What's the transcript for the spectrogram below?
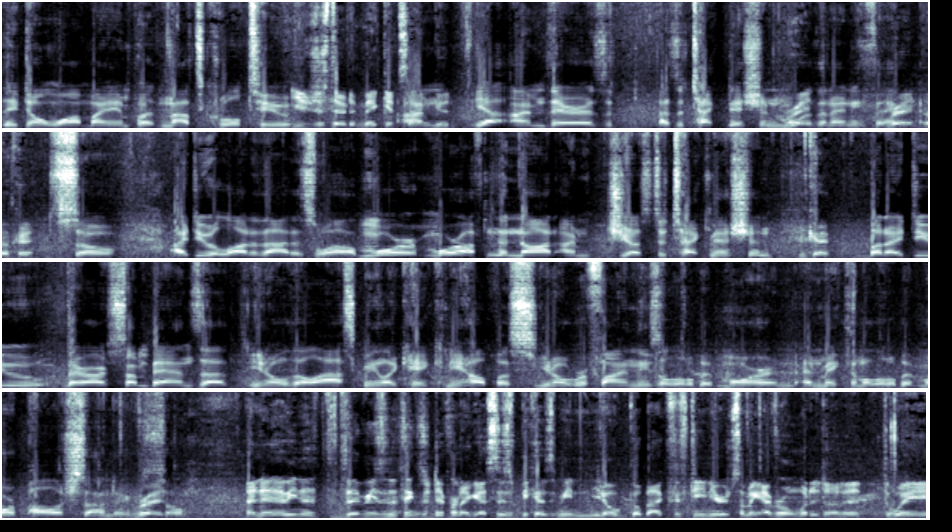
They don't want my input, and that's cool too. You're just there to make it sound I'm, good. yeah, I'm there as a as a technician more Right. than anything. Right, okay. So I do a lot of that as well. More more often than not, I'm just a technician. Okay. But I do. There are some bands that you know they'll ask me like, "Hey, can you help us? You know, refine these a little bit more and, and make them a little bit more polished sounding." Right. So And I mean, the, reason things are different, I guess, is because I mean, you know, go back 15 years, or something everyone would have done it the way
